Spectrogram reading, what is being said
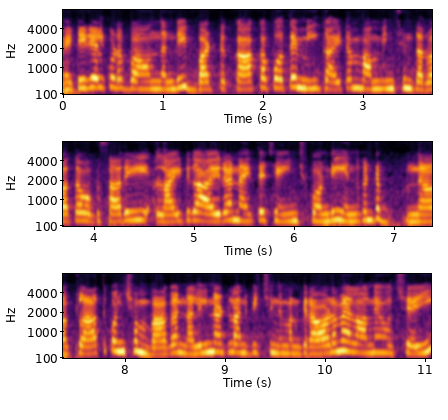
మెటీరియల్ కూడా బాగుందండి. బట్ కాకపోతే మీకు ఐటెం పంపించిన తర్వాత ఒకసారి లైట్గా ఐరన్ అయితే చేయించుకోండి. ఎందుకంటే క్లాత్ కొంచెం బాగా నలిగినట్లు అనిపించింది. మనకి రావడం అలానే వచ్చాయి.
